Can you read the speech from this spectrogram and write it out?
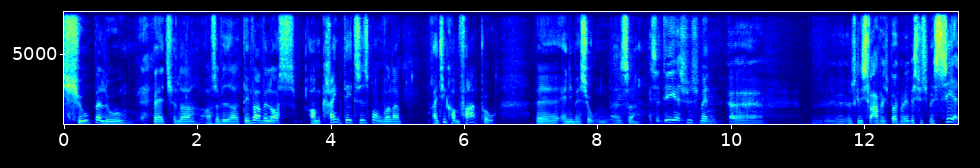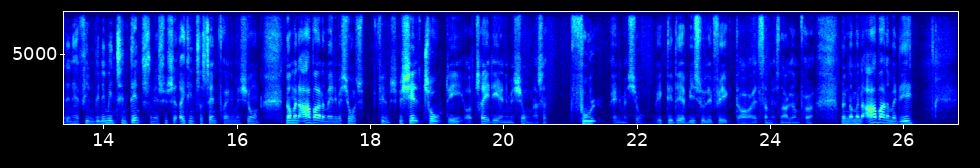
Shubaloo, Bachelor og så videre. Det var vel også omkring det tidspunkt, hvor der rigtig kom fart på øh, animationen. Altså. altså det, jeg synes, man... Øh nu skal de svare på de spørgsmål. Jeg synes, man ser den her film, det er nemlig en tendens, som jeg synes er rigtig interessant for animation. Når man arbejder med animationsfilm, specielt 2D og 3D-animation, altså fuld animation, ikke det der visuelle effekt og alt, som jeg snakkede om før. Men når man arbejder med det,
